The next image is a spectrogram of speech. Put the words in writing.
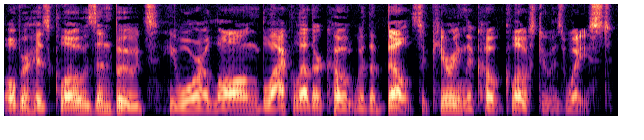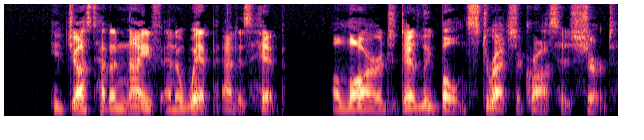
Over his clothes and boots, he wore a long black leather coat with a belt securing the coat close to his waist. He just had a knife and a whip at his hip. A large, deadly bolt stretched across his shirt.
